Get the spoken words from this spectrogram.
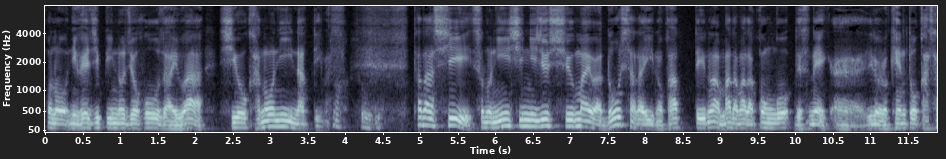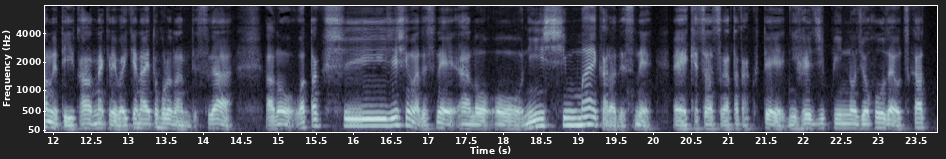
このニフェジピンの除法剤は使用可能になっています。ただしその妊娠20週前はどうしたらいいのかっていうのはまだまだ今後ですね、えー、いろいろ検討を重ねていかなければいけないところなんですがあの私自身はですねあの妊娠前からですね、えー、血圧が高くてニフェジピンの除法剤を使って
